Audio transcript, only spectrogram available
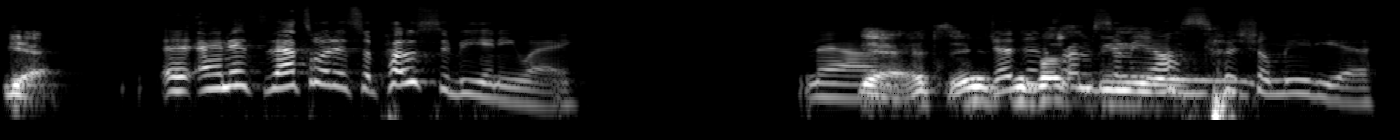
yeah, and it's that's what it's supposed to be anyway now yeah, it's, it's judging from some of y'all's social media,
